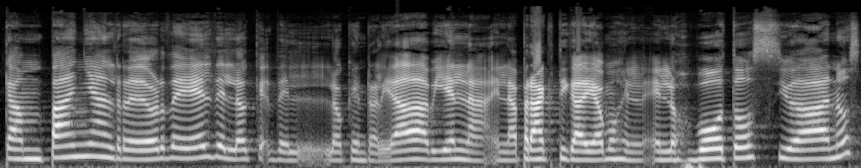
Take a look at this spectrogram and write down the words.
campaña alrededor de él de lo que, de lo que en realidad había en la, en la práctica, digamos, en, en, los votos ciudadanos.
